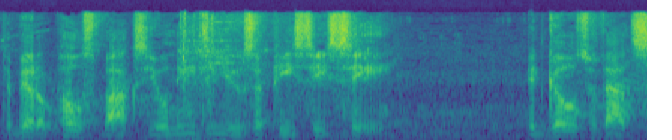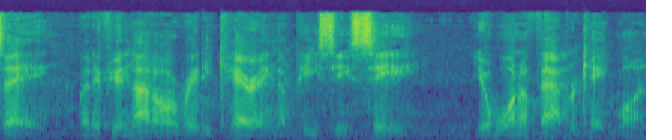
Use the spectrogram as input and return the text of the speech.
To build a post box, you'll need to use a PCC. It goes without saying, but if you're not already carrying a PCC, you'll want to fabricate one.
